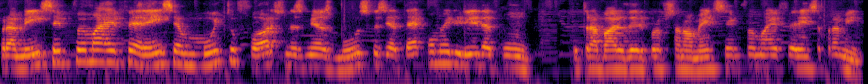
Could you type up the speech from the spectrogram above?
para mim sempre foi uma referência muito forte nas minhas músicas e até como ele lida com o trabalho dele profissionalmente sempre foi uma referência para mim.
